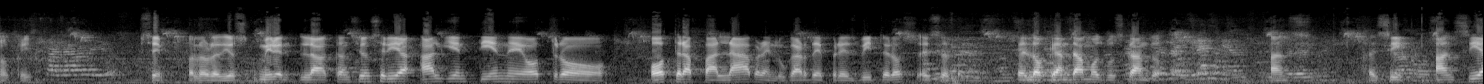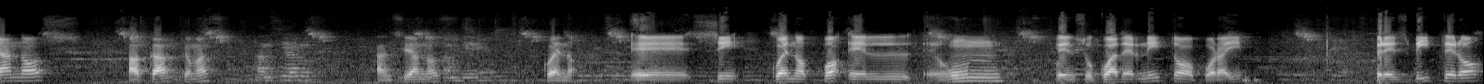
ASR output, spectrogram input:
Ok. Palabra de Dios. Sí, palabra de Dios. Miren, la canción sería ¿Alguien tiene otro otra palabra en lugar de presbíteros, eso es, lo que andamos buscando. Eh, sí, ancianos, acá, ¿qué más? Ancianos. Ancianos. Bueno, eh, sí, bueno, el, un, en su cuadernito por ahí, presbítero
